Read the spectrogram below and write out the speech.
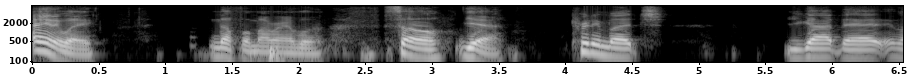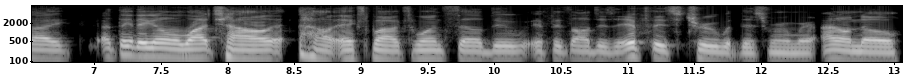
Anyway, enough of my rambling. So yeah, pretty much you got that. Like I think they're gonna watch how how Xbox One sell do if it's all just if it's true with this rumor. I don't know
